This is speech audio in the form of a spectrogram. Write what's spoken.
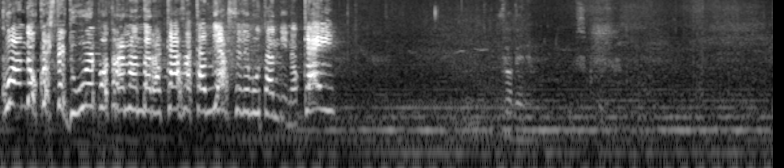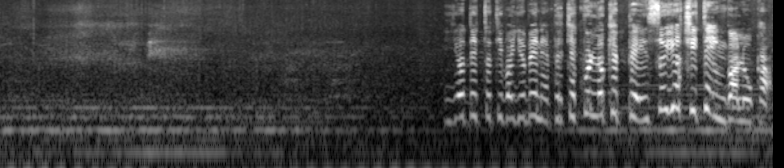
Quando queste due potranno andare a casa a cambiarsi le mutandine, ok? Va bene. Ho detto ti voglio bene perché è quello che penso, io ci tengo a Luca.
